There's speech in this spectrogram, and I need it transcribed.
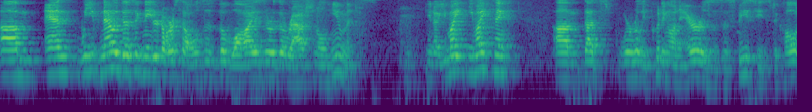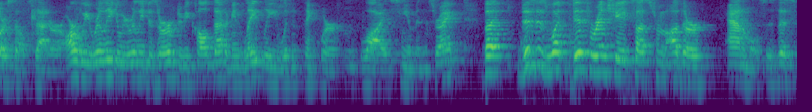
Um, and we've now designated ourselves as the wise or the rational humans. You know, you might, you might think um, that's, we're really putting on airs as a species to call ourselves that, or are we really, do we really deserve to be called that? I mean, lately you wouldn't think we're wise humans, right? But this is what differentiates us from other animals, is this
